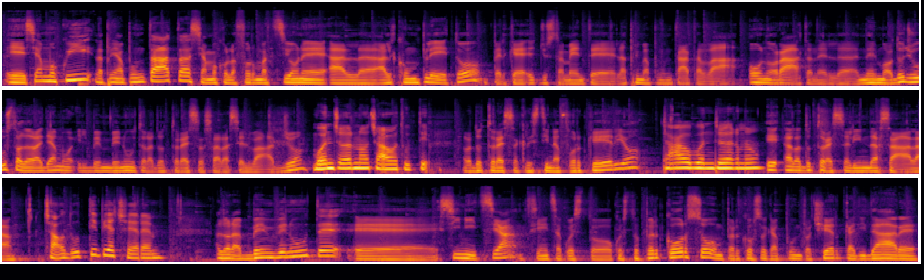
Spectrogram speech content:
E siamo qui, la prima puntata, siamo con la formazione al, al completo, perché giustamente la prima puntata va onorata nel, nel, modo giusto. Allora diamo il benvenuto alla dottoressa Sara Selvaggio. Buongiorno, ciao a tutti. Alla dottoressa Cristina Forcherio. Ciao, buongiorno. E alla dottoressa Linda Sala. Ciao a tutti, piacere. Allora, benvenute, eh, si inizia, si inizia questo, questo percorso, un percorso che appunto cerca di dare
